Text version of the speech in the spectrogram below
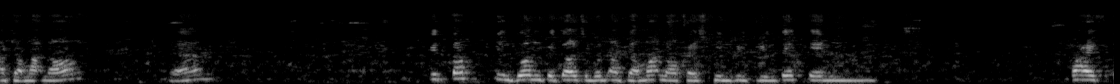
ada makna ya. Kitab primbon betal jemur ada makna has been reprinted in 5t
